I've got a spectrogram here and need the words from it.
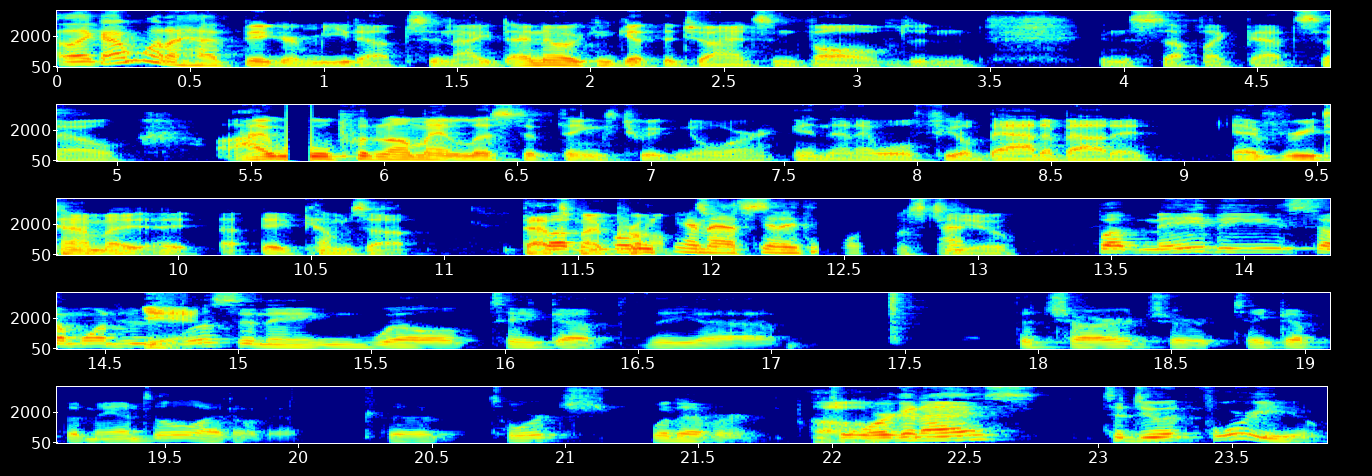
like, I want to have bigger meetups, and I, I know I can get the Giants involved and and stuff like that. So I will put it on my list of things to ignore, and then I will feel bad about it every time I, I it comes up. That's But- my Well, we can't ask anything more. to you. But maybe someone who's Yeah. listening will take up the uh, the charge or take up the mantle. I don't know the torch, whatever, to Oh. organize to do it for you.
